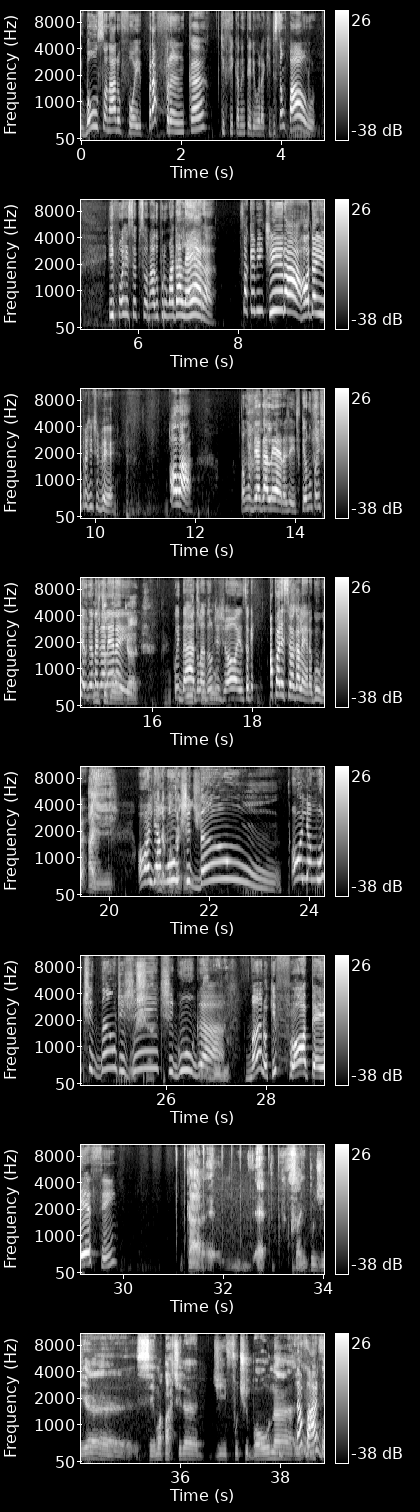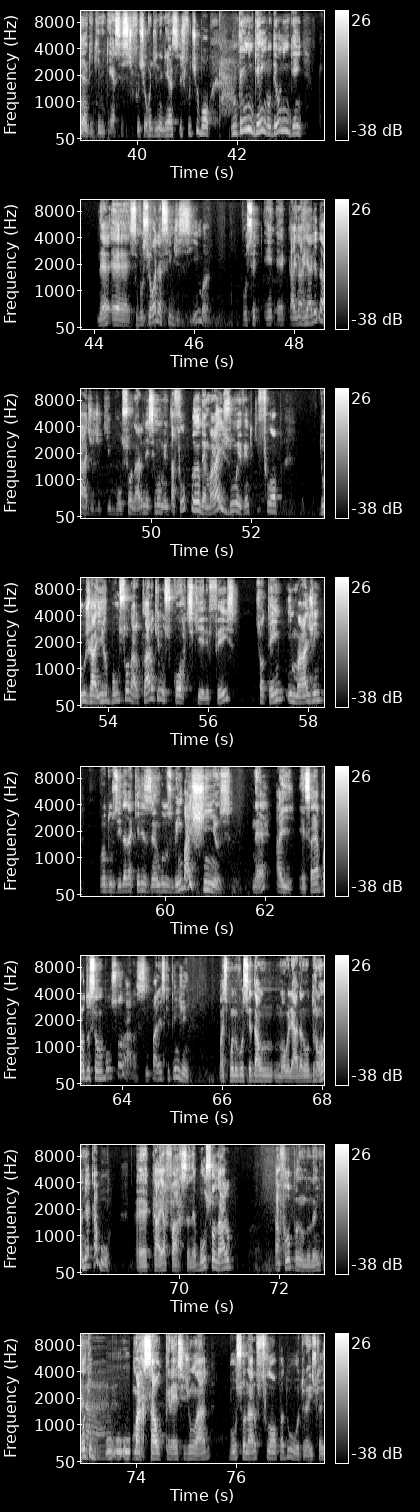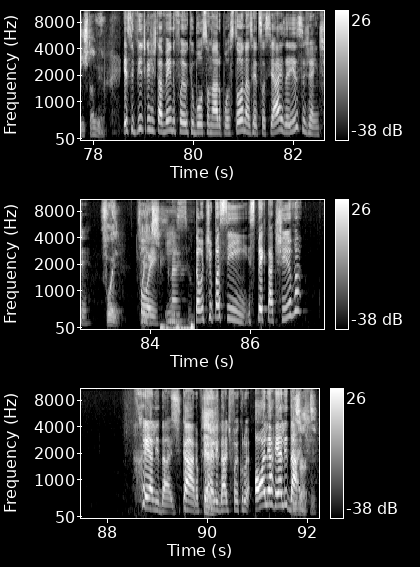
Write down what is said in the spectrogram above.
Bolsonaro foi para Franca, que fica no interior aqui de São Paulo, e foi recepcionado por uma galera. Só que é mentira! Roda aí pra gente ver. Olha lá. Vamos ver a galera, gente, porque eu não tô enxergando Muito a galera bom, aí. cara. Cuidado, Muito ladrão bom. de joias, não sei o quê. Apareceu a galera, Guga. Aí. Olha, a Olha quanta multidão! Olha a multidão de gente, Guga! orgulho. Mano, que flop é esse, hein? Cara, é, é, isso aí podia ser uma partida de futebol na, Na em Hong várzea. Kong, que ninguém assiste futebol, onde ninguém assiste futebol. Não tem ninguém, não deu ninguém. Né? É, se você olha assim de cima, você é, é, cai na realidade de que o Bolsonaro nesse momento está flopando. É mais um evento que flopa do Jair Bolsonaro. Claro que nos cortes que ele fez só tem imagem produzida daqueles ângulos bem baixinhos, né? Aí, essa é a produção do Bolsonaro. Assim parece que tem gente. Mas quando você dá um- uma olhada no drone, acabou. É, cai a farsa, né? Bolsonaro tá flopando, né? Enquanto o, o, o Marçal cresce de um lado, Bolsonaro flopa do outro. É isso que a gente tá vendo. Esse vídeo que a gente tá vendo foi o que o Bolsonaro postou nas redes sociais, é isso, gente? Foi. Foi. isso. né? Isso. Então, tipo assim, expectativa, realidade. Cara, porque a É. realidade foi cruel. Olha a realidade. Exato.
